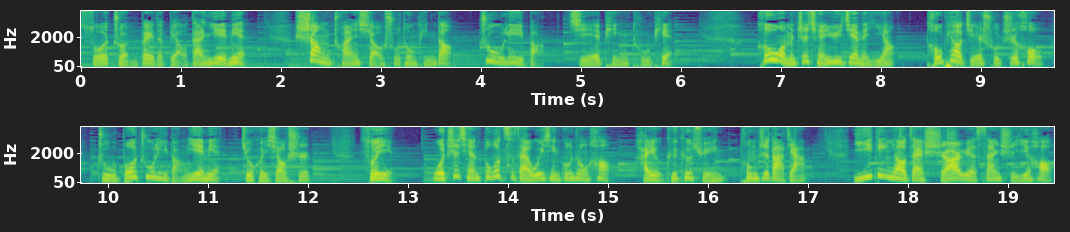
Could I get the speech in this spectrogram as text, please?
所准备的表单页面，上传小书童频道助力榜。截屏图片，和我们之前预见的一样，投票结束之后，主播助力榜页面就会消失。所以，我之前多次在微信公众号还有 QQ 群通知大家，一定要在十二月三十一号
